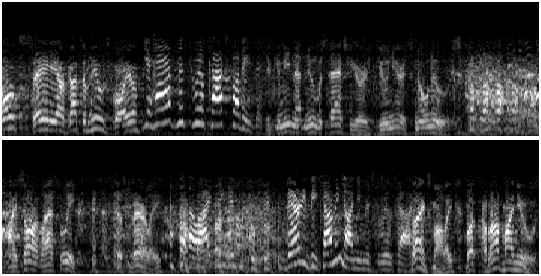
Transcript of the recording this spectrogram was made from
Hello, folks. Say, I've got some news for you. You have, Mr. Wilcox? What is it? If you mean that new mustache of yours, Junior, it's no news. I saw it last week. Just barely. oh, I think it's very becoming on you, Mr. Wilcox. Thanks, Molly. But about my news.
